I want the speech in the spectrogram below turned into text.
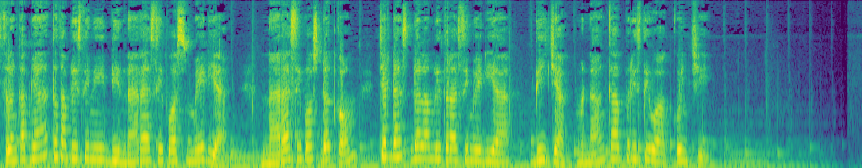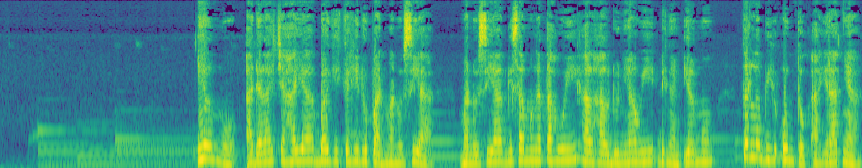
Selengkapnya tetap di sini di Narasi Pos Media. Narasipos.com cerdas dalam literasi media, bijak menangkap peristiwa kunci. Ilmu adalah cahaya bagi kehidupan manusia. Manusia bisa mengetahui hal-hal duniawi dengan ilmu terlebih untuk akhiratnya.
